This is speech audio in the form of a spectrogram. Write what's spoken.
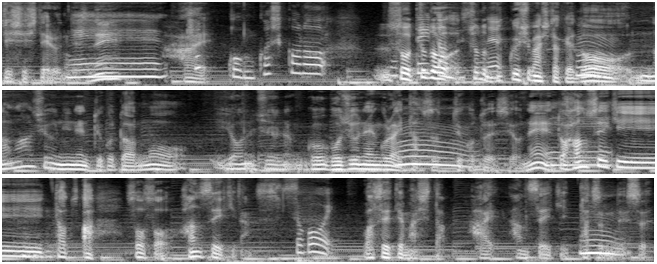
実施してるんですね。ねえはい。結構昔からそうちょっやっていたんですね。とちょっとびっくりしましたけど、72年ということはもう40年ご50年ぐらい経つっていうことですよね。うん。と半世紀経つ。あそうそう半世紀なんです。すごい、忘れてました。はい半世紀経つんです。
